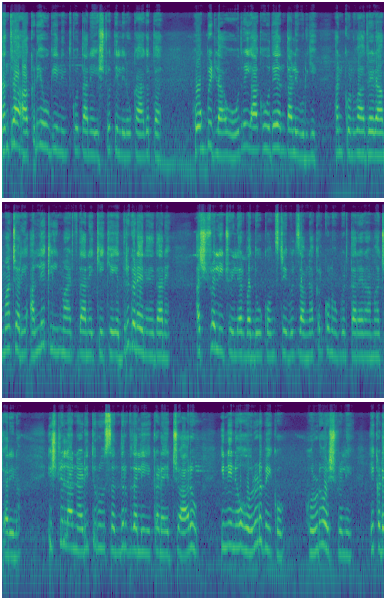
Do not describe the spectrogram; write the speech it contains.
ನಂತರ ಆ ಕಡೆ ಹೋಗಿ ನಿಂತ್ಕೋತಾನೆ ಎಷ್ಟೊತ್ತಿಲ್ಲಿರೋಕ್ಕಾಗತ್ತೆ ಹೋಗ್ಬಿಡ್ಲಾ, ಹೋದ್ರೆ ಯಾಕೆ ಹೋದೆ ಅಂತಾಳಿ ಹುಡುಗಿ. ಅನ್ಕೊಂಡು ಆದರೆ ರಾಮಾಚಾರಿ ಅಲ್ಲೇ ಕ್ಲೀನ್ ಮಾಡ್ತಿದ್ದಾನೆ, ಕೇಕೆ ಎದುರುಗಡೆನೇ ಇದ್ದಾನೆ. ಅಷ್ಟರಲ್ಲಿ ಟ್ರೈಲರ್ ಬಂದು ಕಾನ್ಸ್ಟೇಬಲ್ಸ್ ಅವನ್ನ ಕರ್ಕೊಂಡು ಹೋಗ್ಬಿಡ್ತಾರೆ ರಾಮಾಚಾರಿನ. ಇಷ್ಟೆಲ್ಲ ನಡೀತಿರೋ ಸಂದರ್ಭದಲ್ಲಿ ಈ ಕಡೆ ಚಾರು ಇನ್ನೇನೋ ಹೊರಡಬೇಕು? ಹೊರಡುವಷ್ಟರಲ್ಲಿ ಈ ಕಡೆ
